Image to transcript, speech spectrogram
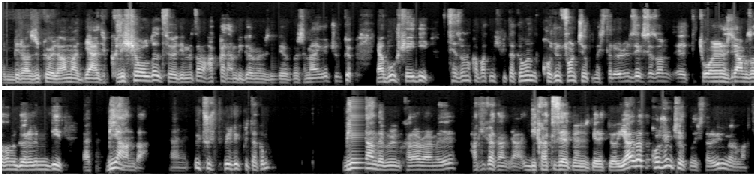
Birazcık öyle ama yani klişe oldu söylediğimiz ama hakikaten bir görmemiz gerekiyor. Hemen göre. Çünkü ya bu şey değil. Sezonu kapatmış bir takımın koçun son çırpınışları. Önümüzdeki sezon e, oynayacağımız adamı görelim değil. Yani bir anda yani 3-3 birlik bir takım bir anda böyle bir karar vermeleri hakikaten yani dikkatli seyretmemiz gerekiyor. Ya da koçun çırpınışları bilmiyorum artık.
